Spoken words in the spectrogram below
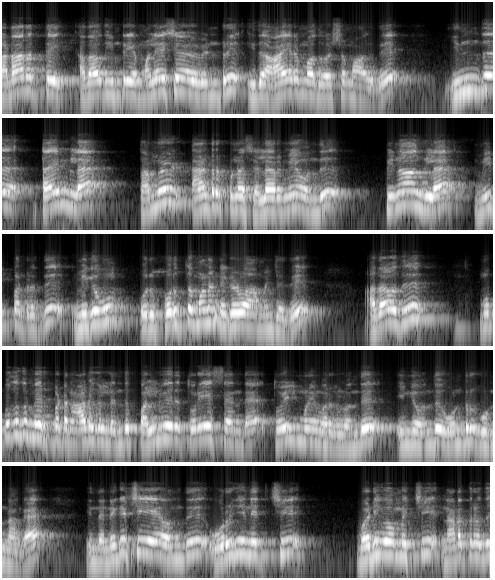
கடாரத்தை அதாவது இன்றைய மலேசியாவை வென்று இது ஆயிரமாவது வருஷம் ஆகுது இந்த டைம்ல தமிழ் ஆண்டர்பிரினர்ஸ் எல்லாருமே வந்து பினாங்கில் மீட் பண்ணுறது மிகவும் ஒரு பொருத்தமான நிகழ்வாக அமைஞ்சது. அதாவது முப்பதுக்கும் மேற்பட்ட நாடுகள்லேருந்து பல்வேறு துறையை சேர்ந்த தொழில் முனைவர்கள் வந்து இங்கே வந்து ஒன்று கூடினாங்க. இந்த நிகழ்ச்சியை வந்து ஒருங்கிணைச்சு வடிவமைச்சு நடத்துறது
